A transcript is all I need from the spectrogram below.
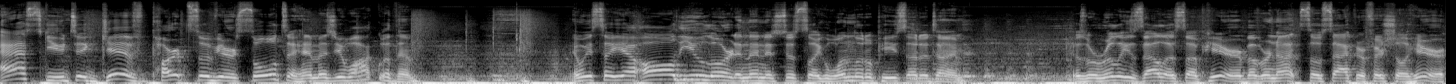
ask you to give parts of your soul to Him as you walk with Him. And we say, Yeah, all you, Lord. And then it's just like one little piece at a time. Because we're really zealous up here, but we're not so sacrificial here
